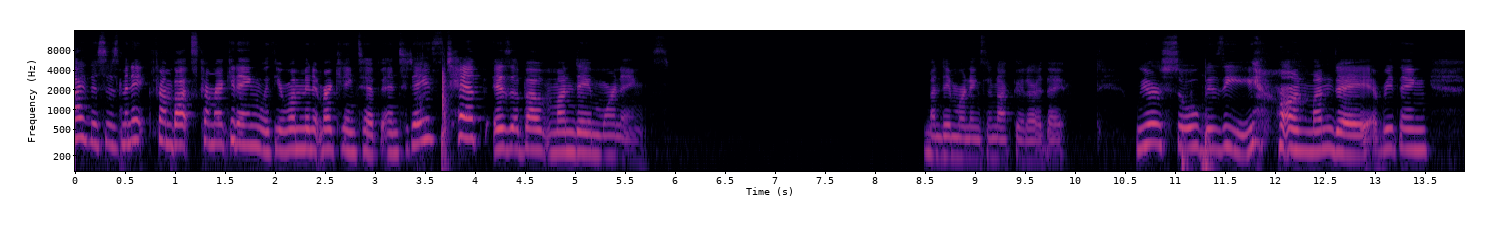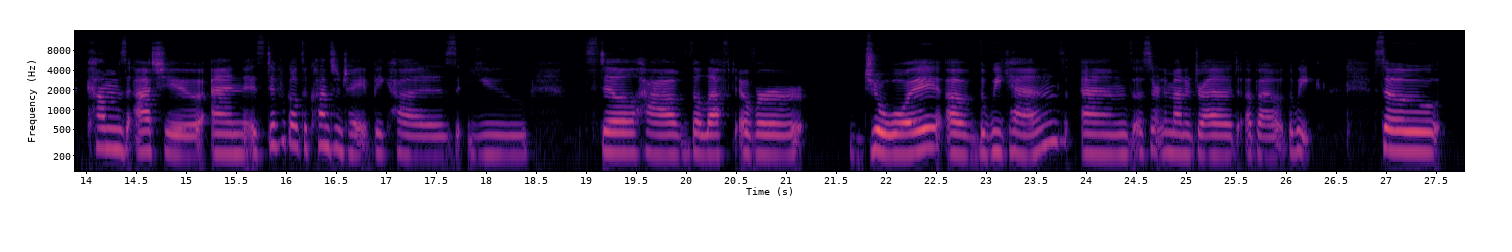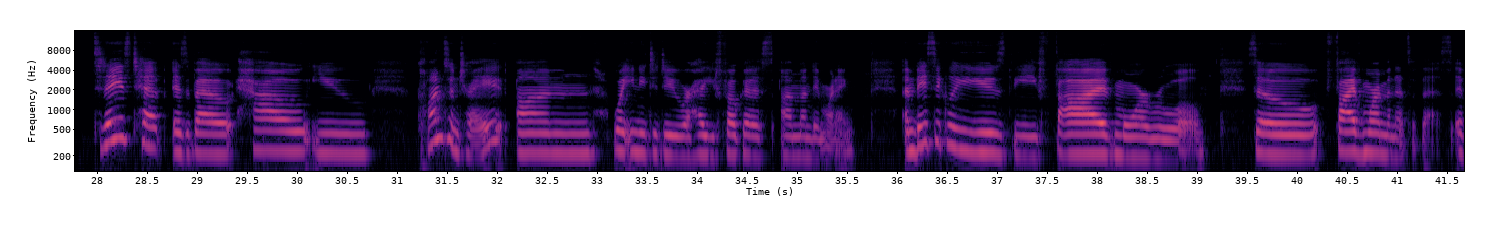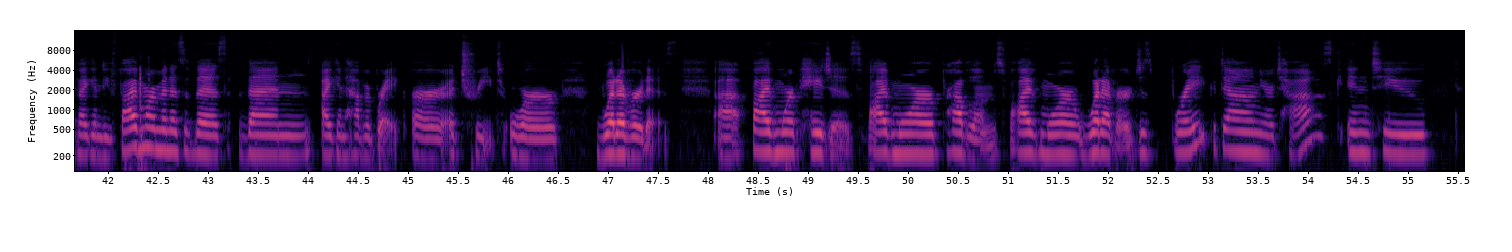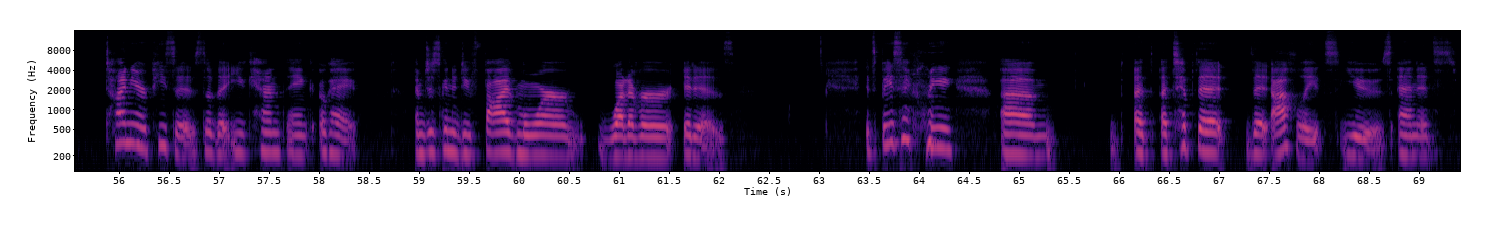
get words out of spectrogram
Hi, this is Monique from Boxcar Marketing with your one minute marketing tip, and today's tip is about Monday mornings. Monday mornings are not good, are they? We are so busy on Monday. Everything comes at you, and it's difficult to concentrate because you still have the leftover joy of the weekend and a certain amount of dread about the week. So, Today's tip is about how you concentrate on what you need to do or how you focus on Monday morning. And basically, you use the five more rule. So, five more minutes of this. If I can do five more minutes of this, then I can have a break or a treat or whatever it is. Uh, five more pages, five more problems, five more whatever. Just break down your task into tinier pieces so that you can think, okay, I'm just going to do five more, whatever it is. It's basically um, a, a tip that, that athletes use, and it's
